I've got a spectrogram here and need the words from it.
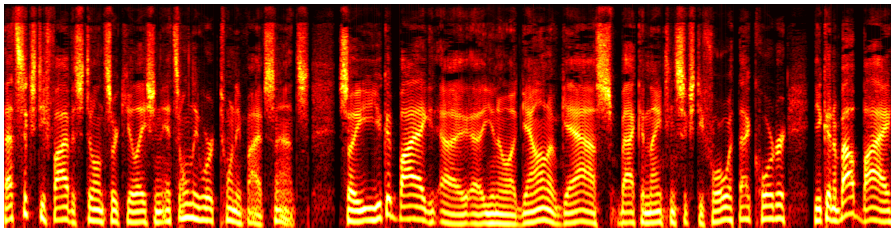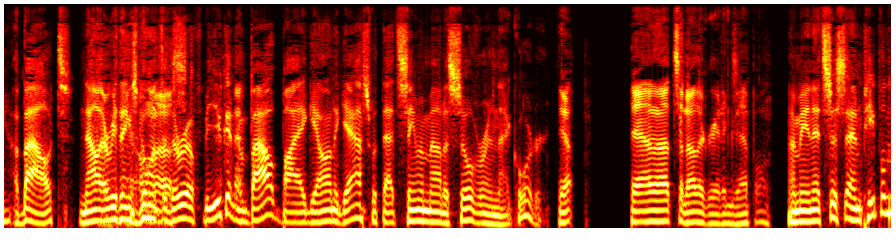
that 65 is still in circulation. It's only worth 25 cents. So you could buy, a, a, you know, a gallon of gas back in 1964 with that quarter. You can about buy about now everything's going to the roof, but you can about buy a gallon of gas with that same amount of silver in that quarter. Yep. Yeah, that's another great example. I mean, it's just, and people,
